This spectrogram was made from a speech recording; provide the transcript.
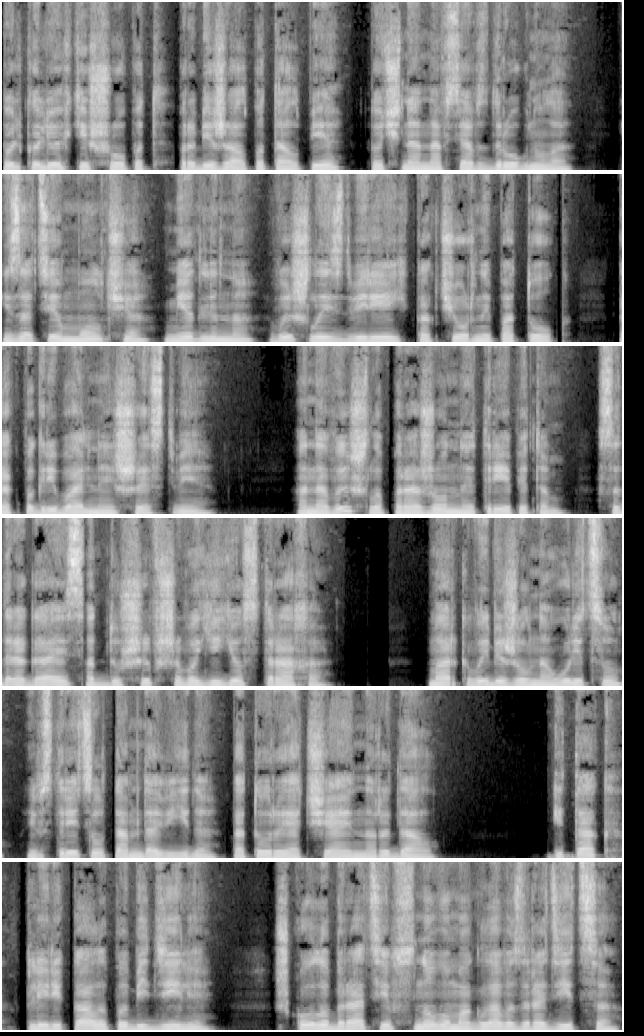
Только легкий шепот пробежал по толпе, точно она вся вздрогнула, и затем молча, медленно вышла из дверей, как черный поток, как погребальное шествие. Она вышла, пораженная трепетом, содрогаясь от душившего ее страха, Марк выбежал на улицу и встретил там Давида, который отчаянно рыдал. Итак, клерикалы победили. Школа братьев снова могла возродиться,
